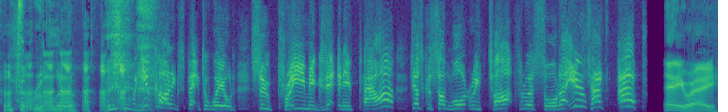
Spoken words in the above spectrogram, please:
the ruler. But you can't expect to wield supreme executive power just because some watery tart threw a sword at you. Shut up! Anyway,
